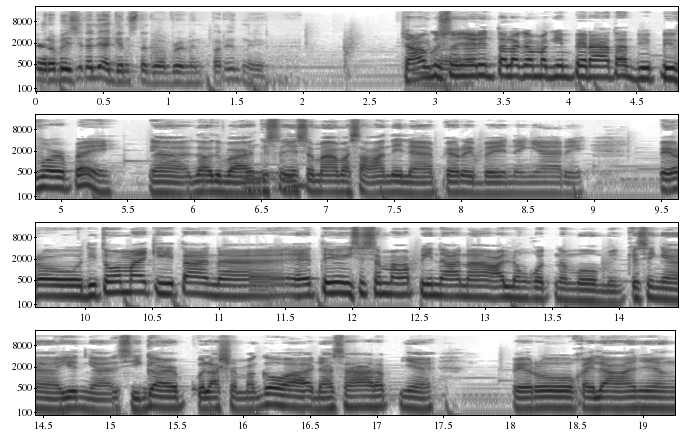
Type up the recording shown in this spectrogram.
Pero basically, against the government pa rin eh. Tsaka diba? gusto niya rin talaga maging pirata before pa eh. Yeah, no, 'di ba? Mm-hmm. Gusto niya sumama sa kanila pero iba 'yung nangyari. Pero dito mo makikita na ito yung isa sa mga pinaka nakakalungkot na moment. Kasi nga yun nga si Garp wala siyang magawa nasa harap niya. Pero kailangan niyang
